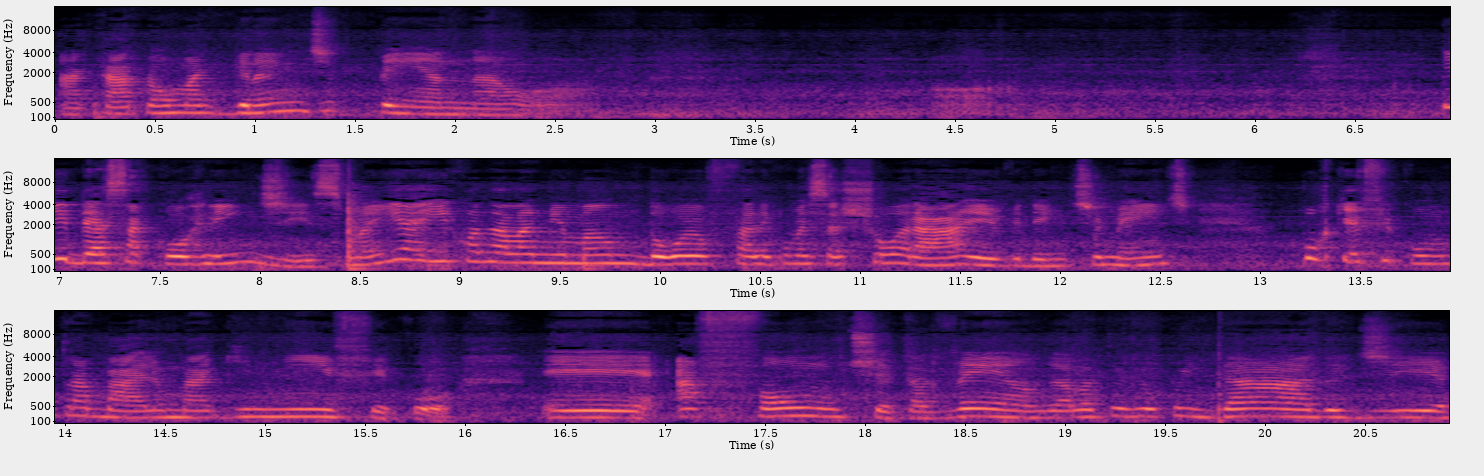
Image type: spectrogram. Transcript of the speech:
A capa é uma grande pena, ó. E dessa cor lindíssima. E aí, quando ela me mandou, eu falei, comecei a chorar, evidentemente, porque ficou um trabalho magnífico. É, a fonte, tá vendo? Ela teve o cuidado de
